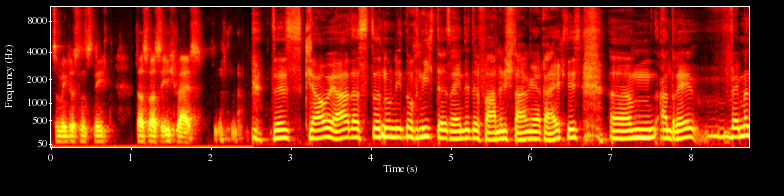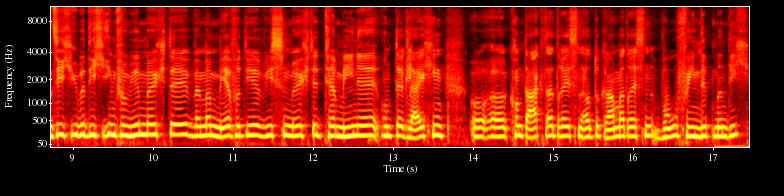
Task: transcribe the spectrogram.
Zumindest nicht das, was ich weiß. Das glaube ich auch, dass da noch nicht, noch nicht das Ende der Fahnenstange erreicht ist. Ähm, André, wenn man sich über dich informieren möchte, wenn man mehr von dir wissen möchte, Termine und dergleichen, äh, Kontaktadressen, Autogrammadressen, wo findet man dich?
